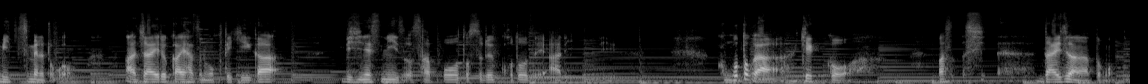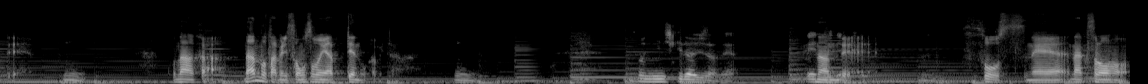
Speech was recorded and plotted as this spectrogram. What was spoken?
3つ目のところ、アジャイル開発の目的がビジネスニーズをサポートすることでありっていう、こことが結構、まあ、し大事だなと思ってて、うん。なんか、何のためにそもそもやってんのかみたいな。うん。その認識大事だね。なんで、そうっすね、なんかその、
